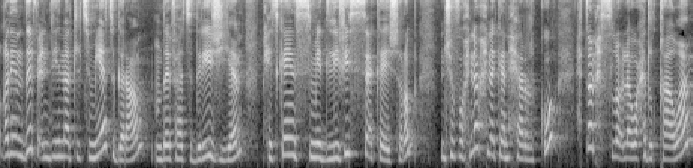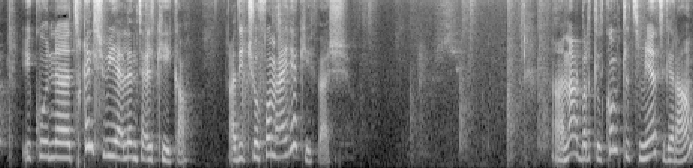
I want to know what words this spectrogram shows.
وغادي نضيف عندي هنا 300 غرام نضيفها تدريجيا بحيث كاين السميد اللي فيه السع كيشرب. نشوفوا حنا وحنا كنحركو حتى نحصلوا على واحد القوام يكون ثقيل شوية على نتاع الكيكة. غادي تشوفوا معايا كيفاش. أنا عبرت لكم 300 غرام.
